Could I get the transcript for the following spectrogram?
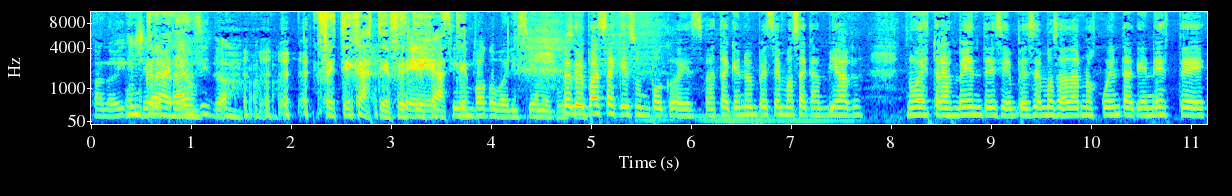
Cuando vi que Un llegó tránsito. Festejaste, festejaste. sí, un poco policía me puse. Lo que pasa es que es un poco eso, hasta que no empecemos a cambiar nuestras mentes y empecemos a darnos cuenta que en este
